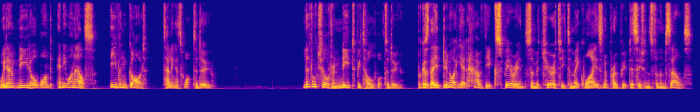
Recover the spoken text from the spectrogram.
We don't need or want anyone else, even God, telling us what to do. Little children need to be told what to do because they do not yet have the experience and maturity to make wise and appropriate decisions for themselves.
